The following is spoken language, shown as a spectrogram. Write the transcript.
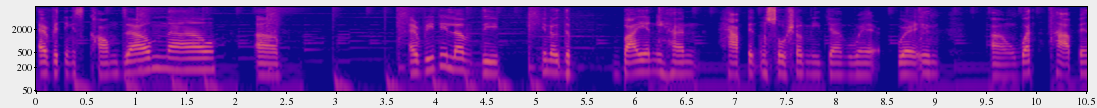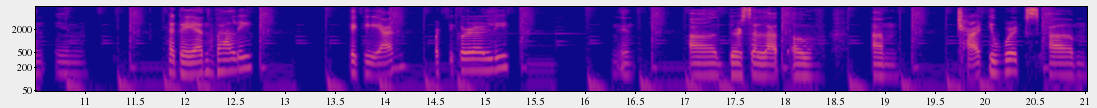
everything is calmed down now. Um, I really love the, you know, the bayanihan happened on social media where wherein uh, what happened in Cagayan Valley, Cagayan particularly, and uh, there's a lot of um, charity works um,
